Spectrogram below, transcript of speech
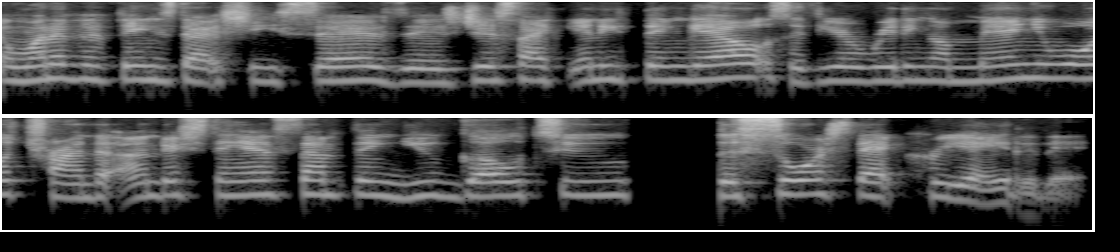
And one of the things that she says is just like anything else, if you're reading a manual trying to understand something, you go to the source that created it.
